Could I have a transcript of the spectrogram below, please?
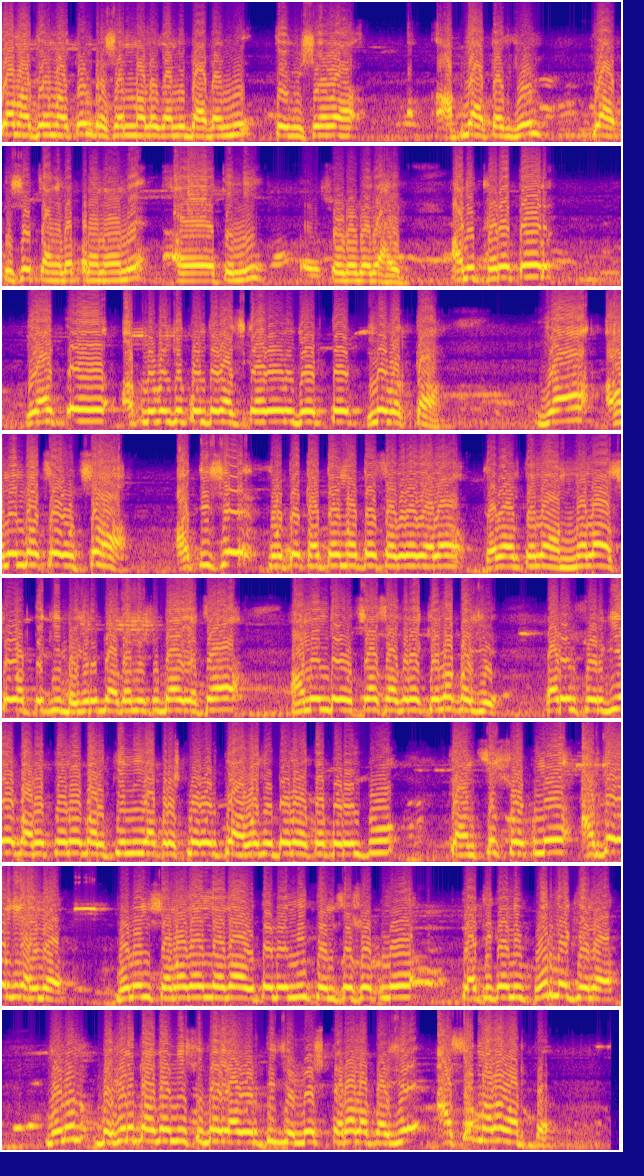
त्या माध्यमातून प्रशांत मालक आणि दादांनी ते विषय आपल्या हातात घेऊन ते अतिशय चांगल्या प्रमाणाने त्यांनी सोडवलेले आहेत. आणि खरं तर यात आपलं म्हणजे कोणतं राजकारण घट न बघता या आनंदाचा उत्साह अतिशय मोठ्या थाटामाटात साजरा झाला. खऱ्या अर्थानं आम्हाला असं वाटतं की भगीरथ दादांनी सुद्धा याचा आनंद उत्साह साजरा केला पाहिजे. कारण स्वर्गीय भारतनाना बालकेंनी या प्रश्नावरती आवाज उठवला होता परंतु त्यांचं स्वप्न अर्ध्यावर राहिलं. म्हणून समाधान दादा अवतडेंनी त्यांचं स्वप्न त्या ठिकाणी पूर्ण केलं. म्हणून भगीरथ दादांनी सुद्धा यावरती जल्लोष करायला पाहिजे असं मला वाटतं.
